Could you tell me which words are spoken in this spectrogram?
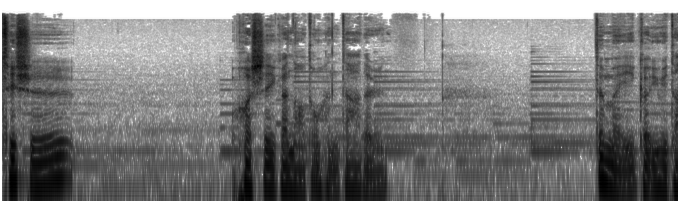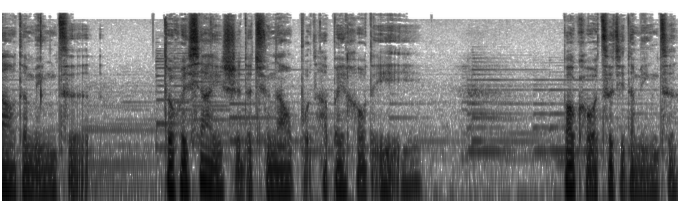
其实，我是一个脑洞很大的人，对每一个遇到的名字，都会下意识的去脑补它背后的意义，包括我自己的名字。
